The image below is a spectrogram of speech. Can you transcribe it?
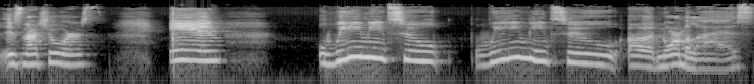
it's not yours. And we need to we need to uh normalize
